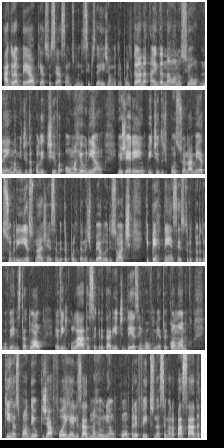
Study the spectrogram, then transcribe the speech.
A Grambel, que é a Associação dos Municípios da Região Metropolitana, ainda não anunciou nenhuma medida coletiva ou uma reunião. Eu gerei um pedido de posicionamento sobre isso na Agência Metropolitana de Belo Horizonte, que pertence à estrutura do governo estadual, é vinculada à Secretaria de Desenvolvimento Econômico, que respondeu que já foi realizada uma reunião com prefeitos na semana passada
